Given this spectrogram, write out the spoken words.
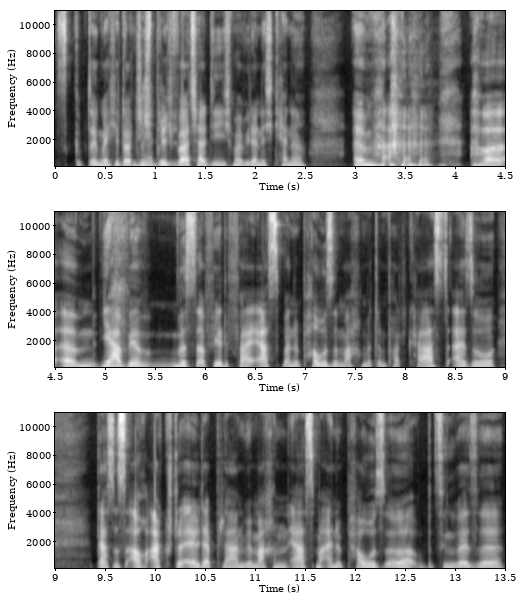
es gibt irgendwelche deutschen ja, Sprichwörter, die ich mal wieder nicht kenne. Ähm, aber ähm, ja, wir müssen auf jeden Fall erstmal eine Pause machen mit dem Podcast. Also das ist auch aktuell der Plan. Wir machen erstmal eine Pause, beziehungsweise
